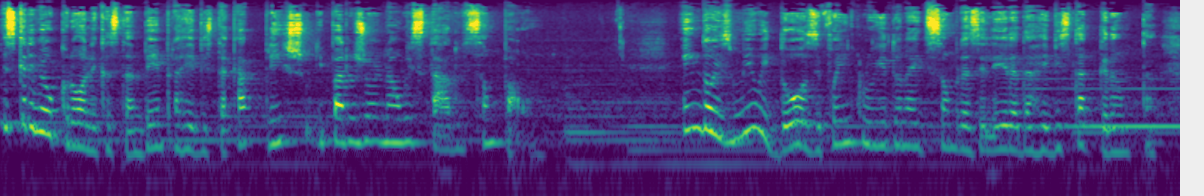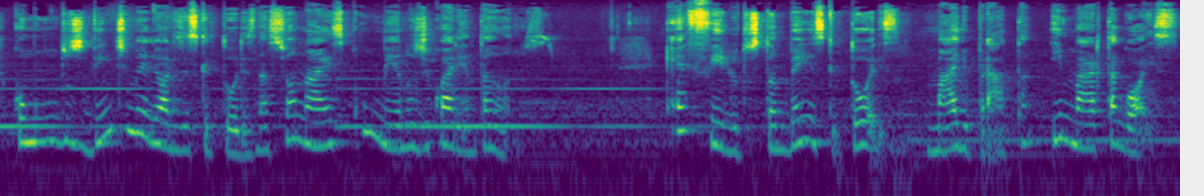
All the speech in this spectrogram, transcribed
Escreveu crônicas também para a revista Capricho e para o jornal o Estado de São Paulo. Em 2012, foi incluído na edição brasileira da revista Granta como um dos 20 melhores escritores nacionais com menos de 40 anos. É filho dos também escritores Mário Prata e Marta Góes,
